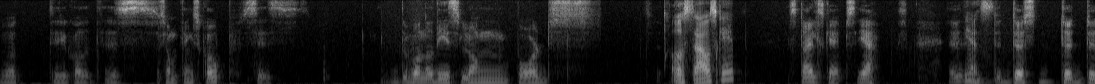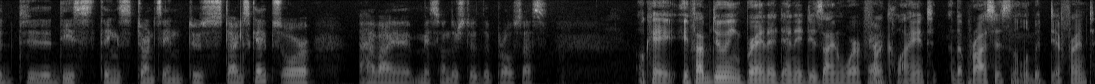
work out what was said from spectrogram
what did you call it? Is something scope? Is one of these long boards. Oh, Stylescape? Stylescapes, yeah. Uh, yes. Does do, do, do these things turns into stylescapes, or have I misunderstood the process? Okay, if I'm doing brand identity design work yeah. for a client, the process is a little bit different.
